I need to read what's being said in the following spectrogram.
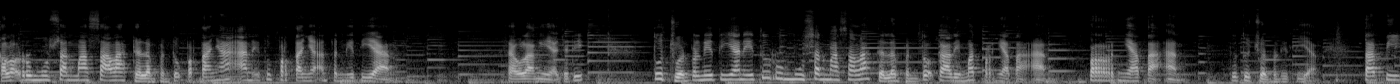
Kalau rumusan masalah dalam bentuk pertanyaan itu pertanyaan penelitian. Saya ulangi ya. Jadi tujuan penelitian itu rumusan masalah dalam bentuk kalimat pernyataan. Pernyataan itu tujuan penelitian. Tapi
